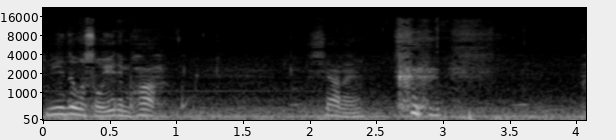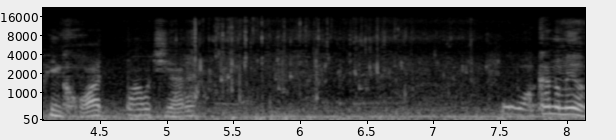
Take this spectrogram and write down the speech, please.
捏着我手有点怕，吓人。很滑，拔不起来的。哇，看到没有？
